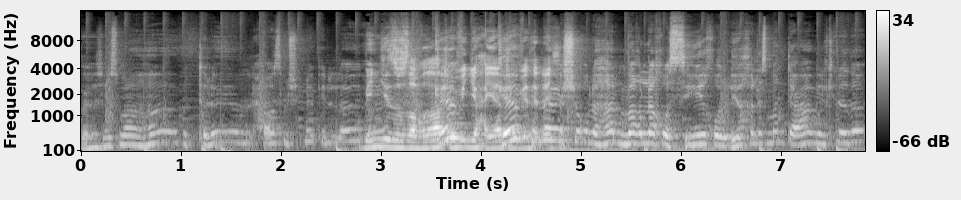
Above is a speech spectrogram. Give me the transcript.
كويس اسمع؟ ها قلت لي الحاصل شنو بالله بينجزوا صفقات وبيجوا حياتهم كيف الشغل هالمغلق والسيخ وال... يا أخي لازم أنت عامل كده ده؟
